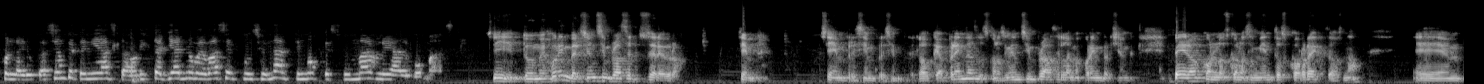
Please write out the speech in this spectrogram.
con la educación que tenía hasta ahorita ya no me va a ser funcional, tengo que sumarle algo más. Sí, tu mejor inversión siempre va a ser tu cerebro, siempre. Siempre, siempre, siempre. Lo que aprendas, los conocimientos siempre va a ser la mejor inversión, pero con los conocimientos correctos, ¿no? Eh,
